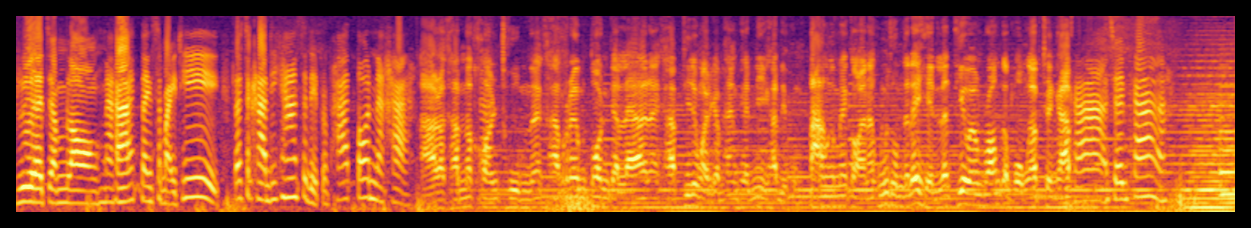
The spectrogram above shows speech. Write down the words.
เรือจำลองนะคะ ในสมัยที่รัชกาลที่ 5 เสด็จประพาสต้นนะคะ เอาละครับนครชุมนะครับ เริ่มต้นกันแล้วนะครับ ที่จังหวัดกำแพงเพชรนี่ครับ เดี๋ยวผมตามกันไปก่อนนะ คุณผู้ชมจะได้เห็นและเที่ยวไปพร้อมๆกับผมครับ เชิญครับ ค่ะ เชิญค่ะ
